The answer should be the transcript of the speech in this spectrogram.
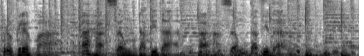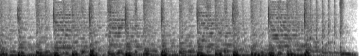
Programa A Razão da Vida. A Razão da Vida.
